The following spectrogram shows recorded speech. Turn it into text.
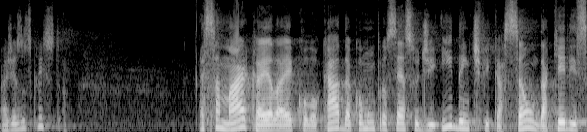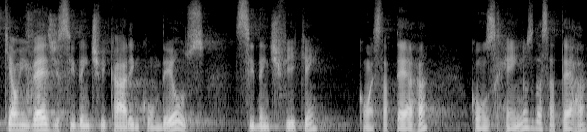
a Jesus Cristo. Essa marca ela é colocada como um processo de identificação daqueles que, ao invés de se identificarem com Deus, se identifiquem com esta terra, com os reinos dessa terra,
